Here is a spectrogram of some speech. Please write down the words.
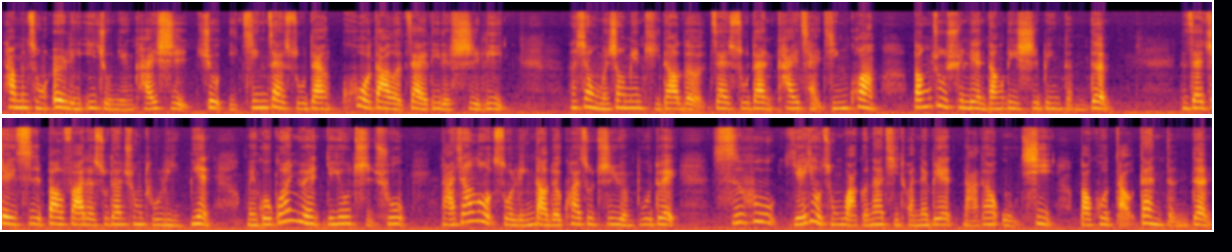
他们从二零一九年开始就已经在苏丹扩大了在地的势力。那像我们上面提到的，在苏丹开采金矿、帮助训练当地士兵等等。那在这一次爆发的苏丹冲突里面，美国官员也有指出，达加洛所领导的快速支援部队似乎也有从瓦格纳集团那边拿到武器，包括导弹等等。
